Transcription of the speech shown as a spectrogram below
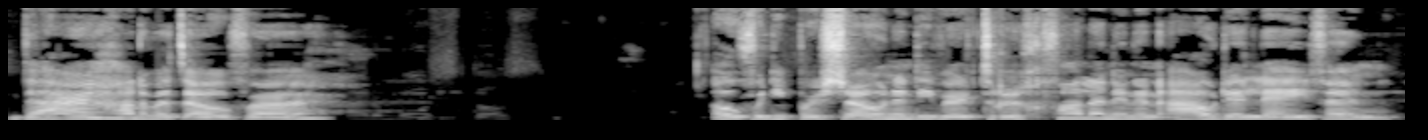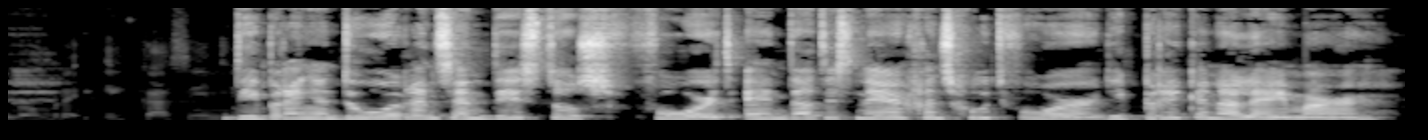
daar hadden we het over. Over die personen die weer terugvallen in een oude leven. Die brengen dorens en distels voort en dat is nergens goed voor. Die prikken alleen maar.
